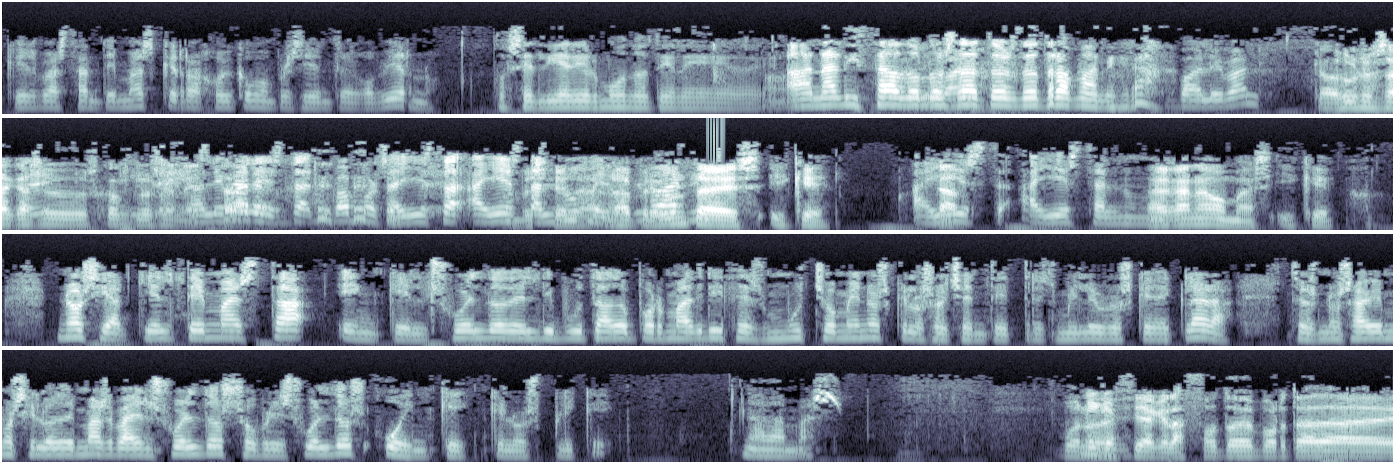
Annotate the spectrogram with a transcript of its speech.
que es bastante más que Rajoy como presidente del gobierno. Pues el diario El Mundo tiene ah, ha analizado los datos de otra manera. Vale, vale. Cada uno saca sus conclusiones. Vale, vale, vamos, ahí está, ahí está el número. la pregunta es, ¿y qué? Ahí, está, ahí está el número. Ha ganado más. ¿Y qué? No, si aquí el tema está en que el sueldo del diputado por Madrid es mucho menos que los 83.000 euros que declara. Entonces no sabemos si lo demás va en sueldos, sobre sueldos o en qué, que lo explique. Nada más. Bueno, decía que la foto de portada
